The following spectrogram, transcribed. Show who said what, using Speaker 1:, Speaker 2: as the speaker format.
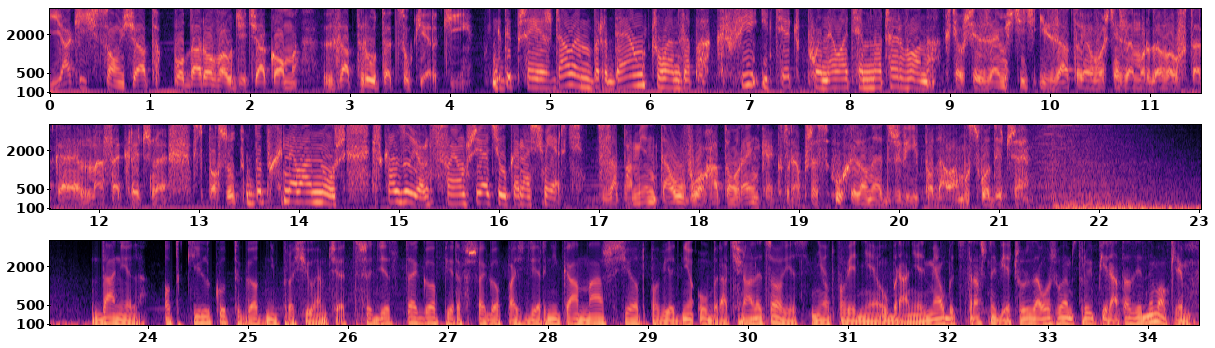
Speaker 1: Jakiś sąsiad podarował dzieciakom zatrute cukierki.
Speaker 2: Gdy przejeżdżałem brdę, czułem zapach krwi i ciecz płynęła ciemnoczerwona.
Speaker 3: Chciał się zemścić i za to ją właśnie zamordował w tak e, masakryczny sposób.
Speaker 4: Dopchnęła nóż, skazując swoją przyjaciółkę na śmierć.
Speaker 1: Zapamiętał włochatą rękę, która przez uchylone drzwi podała mu słodycze.
Speaker 5: Daniel, od kilku tygodni prosiłem cię. 31 października masz się odpowiednio ubrać.
Speaker 6: No ale co jest nieodpowiednie ubranie? Miał być straszny wieczór, założyłem strój pirata z jednym okiem.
